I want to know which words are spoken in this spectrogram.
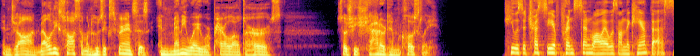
In John, Mellody saw someone whose experiences in many ways were parallel to hers. So she shadowed him closely. He was a trustee of Princeton while I was on the campus.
